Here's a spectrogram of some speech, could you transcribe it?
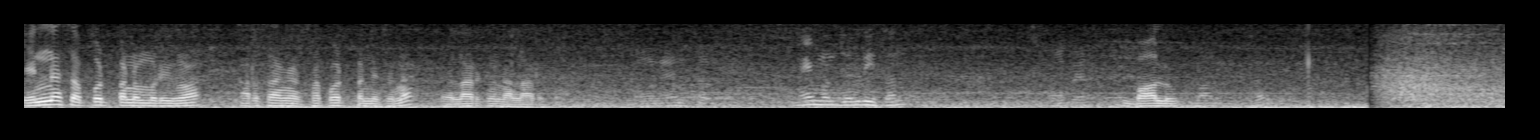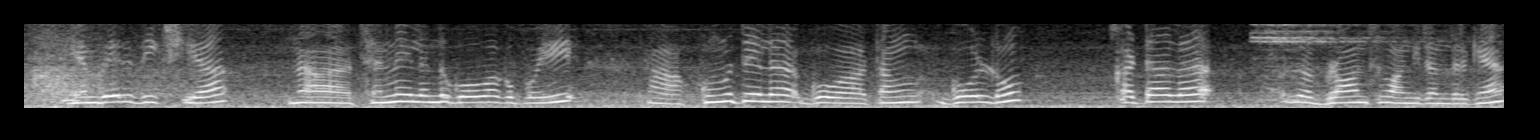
என்ன சப்போர்ட் பண்ண முடியுமோ அரசாங்கம் சப்போர்ட் பண்ணுச்சுன்னா எல்லாருக்கும் நல்லாயிருக்கும் நேமன் ஜெகதீசன் உங்கள் பேர் பாலு என் பேர் தீக்ஷியா. நான் சென்னையிலேருந்து கோவாக்கு போய் குமுத்தேல கோ தங் கோல்டும் கட்டாவில் பிரான்ஸும் வாங்கிட்டு வந்திருக்கேன்.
